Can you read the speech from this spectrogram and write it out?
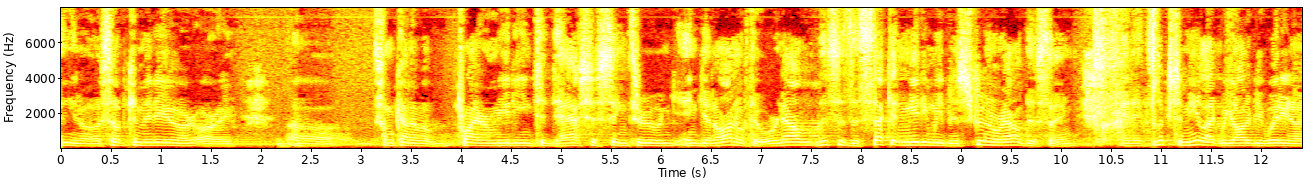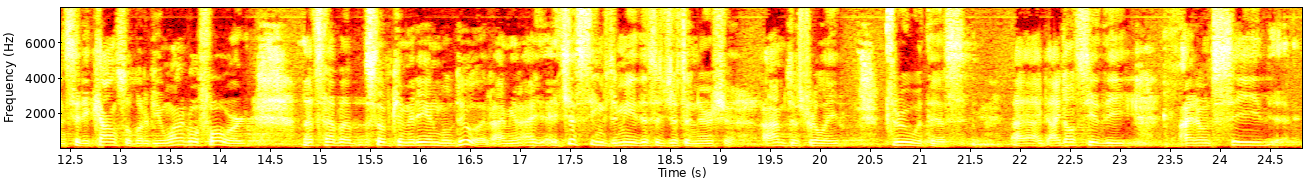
you know, a subcommittee or, or a, uh, some kind of a prior meeting to hash this thing through and, and get on with it. We're now, this is the second meeting we've been screwing around with this thing, and it looks to me like we ought to be waiting on city council, but if you want to go forward, let's have a subcommittee and we'll do it. I mean, I, it just seems to me this is just inertia. I'm just really through with this. I, I, I don't see the, I don't see the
